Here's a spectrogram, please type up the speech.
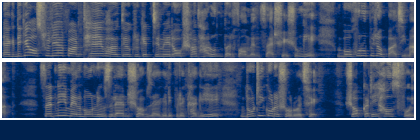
একদিকে অস্ট্রেলিয়ার পার্থে ভারতীয় ক্রিকেট টিমের অসাধারণ পারফরমেন্স আর সেই সঙ্গে বহুরূপীরও বাজিমাত। সিডনি, মেলবোর্ন, নিউজিল্যান্ড সব জায়গারই প্রেক্ষাগৃহে দুটি করে শো রয়েছে। সবকটাই হাউসফুল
